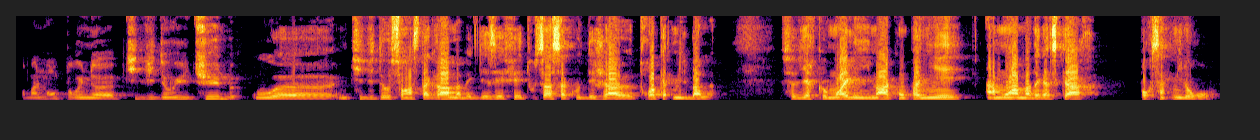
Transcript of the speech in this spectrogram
Euh, normalement, pour une euh, petite vidéo YouTube ou une petite vidéo sur Instagram avec des effets et tout ça, ça coûte déjà 3-4 000 balles. Ça veut dire que moi, il, m'a accompagné un mois à Madagascar pour 5000 euros.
